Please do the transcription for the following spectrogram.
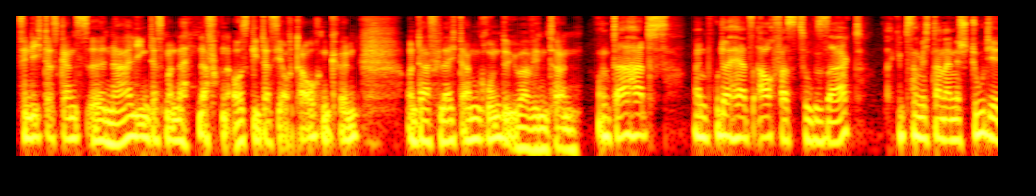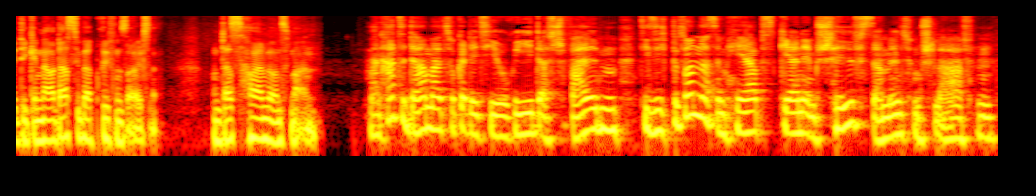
finde ich das ganz äh, naheliegend, dass man dann davon ausgeht, dass sie auch tauchen können und da vielleicht am Grunde überwintern. Und da hat mein Bruder Herz auch was zugesagt. Da gibt es nämlich dann eine Studie, die genau das überprüfen sollte. Und das hören wir uns mal an. Man hatte damals sogar die Theorie, dass Schwalben, die sich besonders im Herbst gerne im Schilf sammeln zum Schlafen,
